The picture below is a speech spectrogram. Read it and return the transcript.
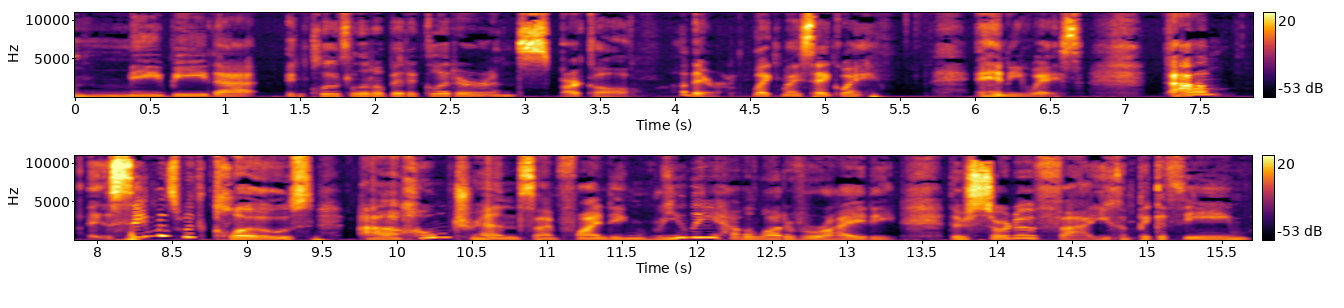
Maybe that includes a little bit of glitter and sparkle. There, like my segue? Anyways, um, same as with clothes, uh, home trends I'm finding really have a lot of variety. There's sort of, uh, you can pick a theme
